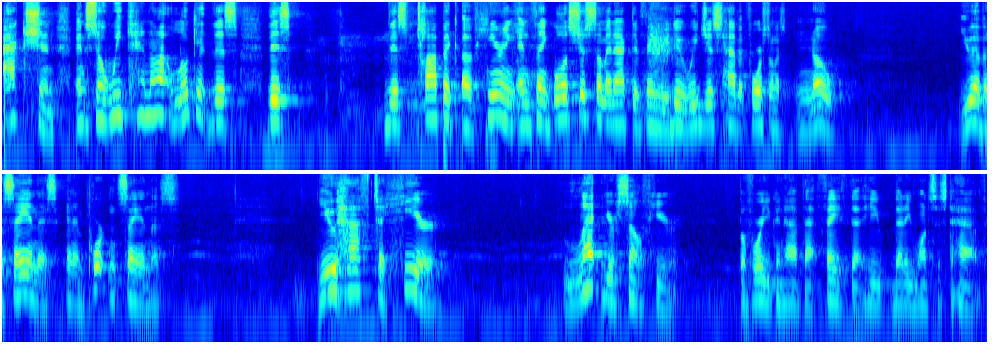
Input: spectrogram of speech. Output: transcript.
action. And so we cannot look at this, this, this topic of hearing and think, well, it's just some inactive thing we do. We just have it forced on us. No. You have a say in this, an important say in this. You have to hear. Let yourself hear before you can have that faith that he, that he wants us to have.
